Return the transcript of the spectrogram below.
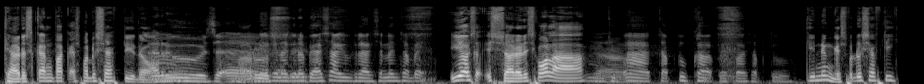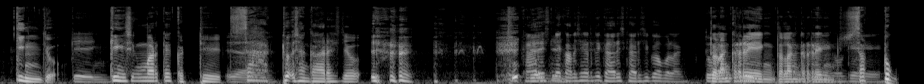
diharuskan pakai sepatu safety toh. Harus. eh. Harus. Gila-gila biasa iku bilang Senin sampai Iya, se- sudah dari sekolah. hmm, Jumat, Sabtu gak bebas Sabtu. Kini nggak sepatu safety king, Cuk. King. King sing marke gede. Iya. Sadok sang garis, Cuk. Garis nih, garis ngerti garis-garis iku apa lang? Tulang kering, tulang Tulang kering. oke. Setuk.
